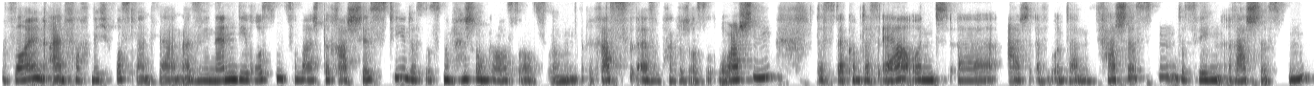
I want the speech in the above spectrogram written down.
wollen einfach nicht Russland werden. Also sie nennen die Russen zum Beispiel Raschisti, das ist eine Mischung aus, aus ähm, Rass, also praktisch aus Russian, das, da kommt das R und, äh, und dann Faschisten, deswegen Raschisten.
